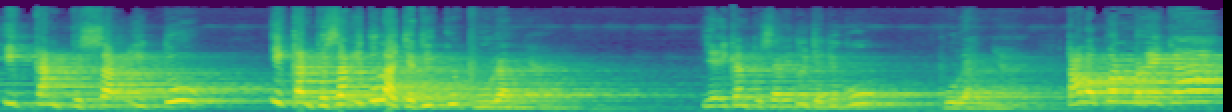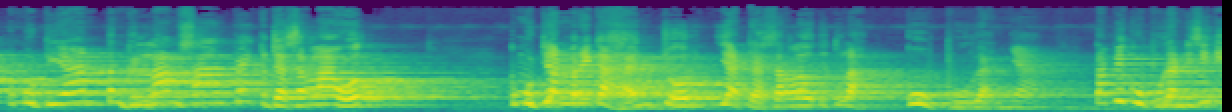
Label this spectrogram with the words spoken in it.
ikan besar itu, ikan besar itulah jadi kuburannya. Ya ikan besar itu jadi kuburannya. Kalaupun mereka kemudian tenggelam sampai ke dasar laut, Kemudian mereka hancur, ya dasar laut itulah kuburannya. Tapi kuburan di sini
